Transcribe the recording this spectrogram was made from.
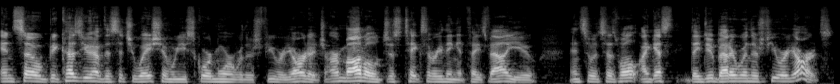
And so, because you have the situation where you scored more where there's fewer yardage, our model just takes everything at face value. And so it says, well, I guess they do better when there's fewer yards.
